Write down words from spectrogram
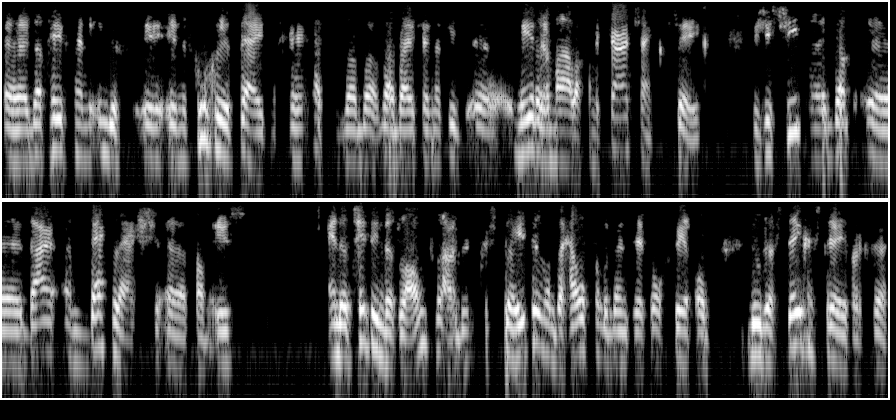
Uh, dat heeft hen in de, in de vroegere tijd gered, waar, waarbij zij natuurlijk uh, meerdere malen van de kaart zijn geveegd. Dus je ziet dat daar een backlash van is. En dat zit in dat land, nou, gespleten, want de helft van de mensen heeft ongeveer op Duda's tegenstrever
